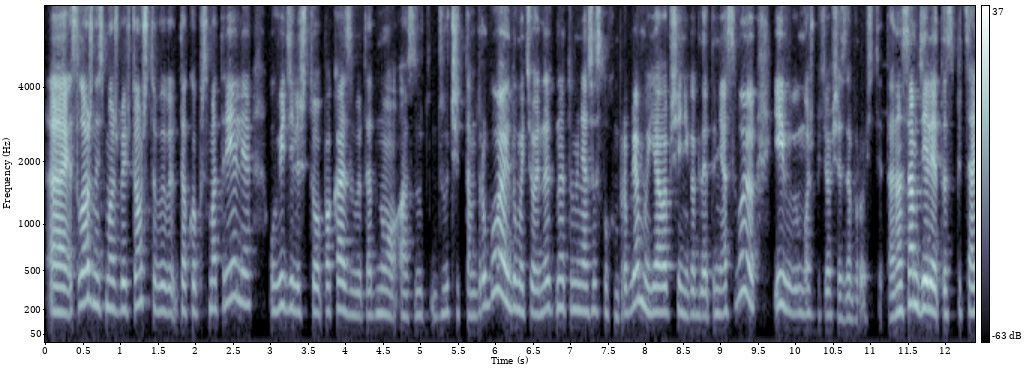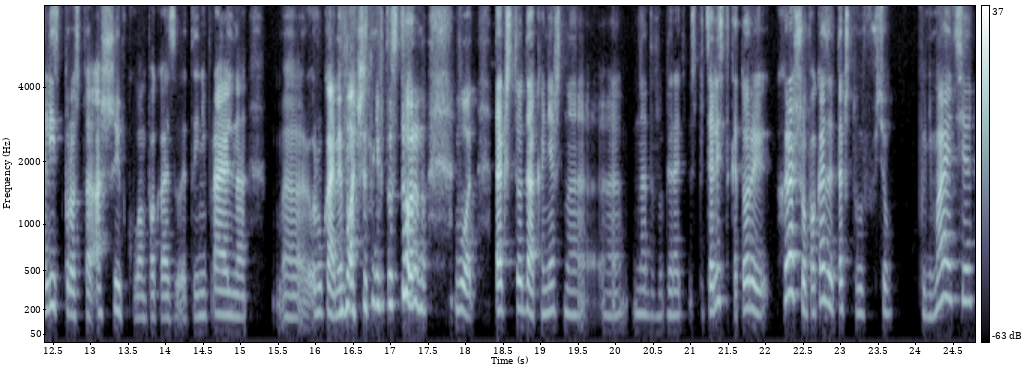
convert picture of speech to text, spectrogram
Э, Сложность может быть в том, что вы такое посмотрели, увидели, что показывают одно, а зву- звучит там другое, и думаете, ой, ну это, ну это у меня со слухом проблема, я вообще никогда это не освою, и вы, может быть, вообще забросите это. А на самом деле это специалист просто ошибку вам показывает и неправильно э, руками машет не в ту сторону. Вот. Так что, да, конечно, э, надо выбирать специалиста, который хорошо показывает, так что вы все понимаете,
